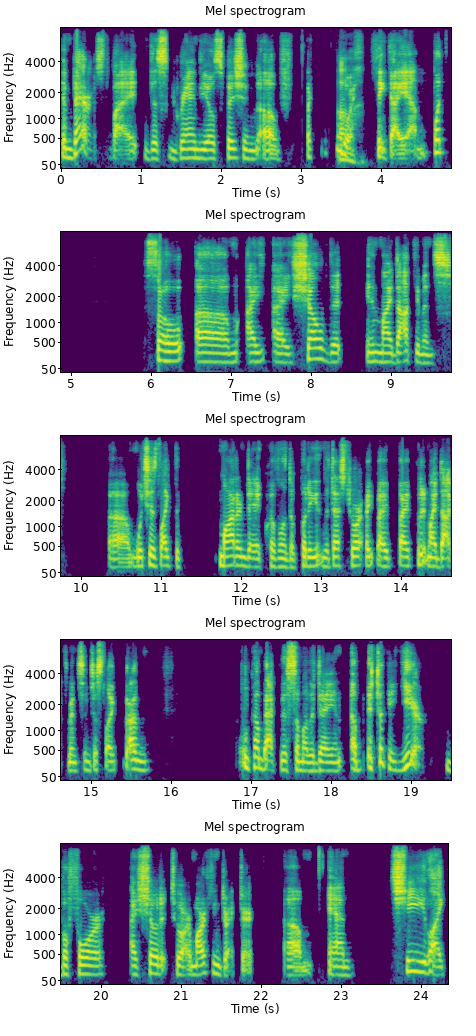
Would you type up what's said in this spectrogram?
embarrassed by this grandiose vision of like, who do I Oh. think I am? What? So um, I I shelved it in my documents, uh, which is like the modern day equivalent of putting it in the desk drawer. I, I, I put it in my documents and just like I'm, we'll come back to this some other day. And uh, it took a year before I showed it to our marketing director, um, and she like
